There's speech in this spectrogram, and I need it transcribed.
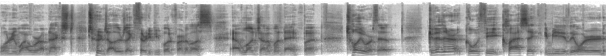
wondering why we're up next. Turns out there's like 30 people in front of us at lunch on a Monday, but totally worth it. Get in there, go with the classic, immediately ordered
